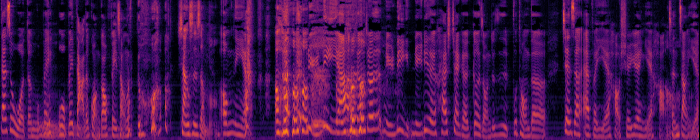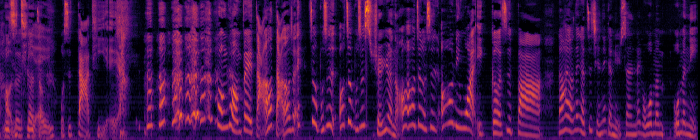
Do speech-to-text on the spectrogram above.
但是我的被、嗯、我被打的广告非常的多，像是什么？Omni 啊，哦，女力呀、啊，然后就是女力女力的 hashtag 各种就是不同的健身 app 也好，学院也好，哦、成长也好，是各种，我是大 TA 呀，疯狂被打，然后打到说，哎，这个不是哦，这个、不是学院哦，哦哦，这个是哦，另外一个是吧？然后还有那个之前那个女生，那个 woman woman 你。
